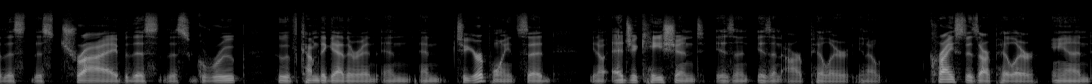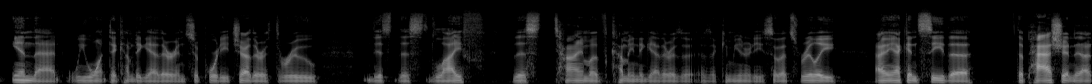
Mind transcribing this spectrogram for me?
this this tribe this this group who have come together and and and to your point said you know education isn't isn't our pillar. You know Christ is our pillar and in that we want to come together and support each other through this this life this time of coming together as a as a community. So that's really I mean I can see the the passion uh,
